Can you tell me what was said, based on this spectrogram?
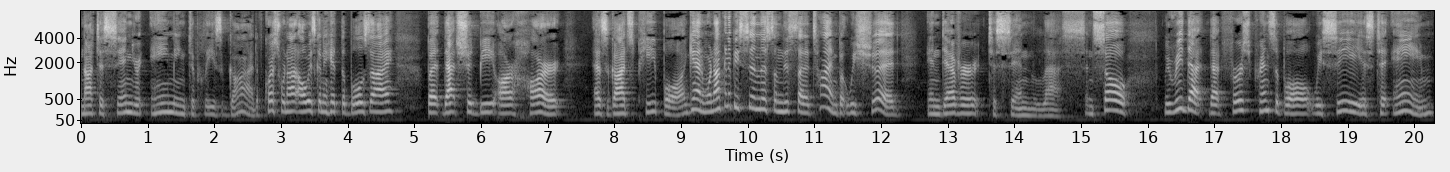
not to sin. You're aiming to please God. Of course, we're not always going to hit the bullseye, but that should be our heart as God's people. Again, we're not going to be sinless on this side of time, but we should endeavor to sin less. And so we read that, that first principle we see is to aim.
